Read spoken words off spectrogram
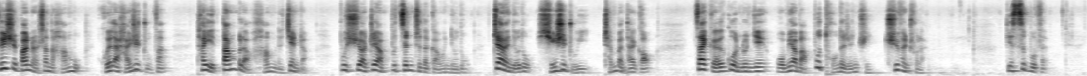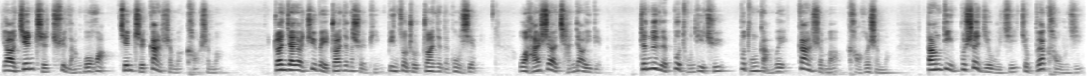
炊事班长上的航母回来还是煮饭，他也当不了航母的舰长。不需要这样不增值的岗位流动，这样流动形式主义，成本太高。在改革过程中间，我们要把不同的人群区分出来。第四部分，要坚持去蓝锅化，坚持干什么考什么。专家要具备专家的水平，并做出专家的贡献。我还是要强调一点，针对的不同地区、不同岗位，干什么考核什么。当地不涉及五级就不要考五级。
